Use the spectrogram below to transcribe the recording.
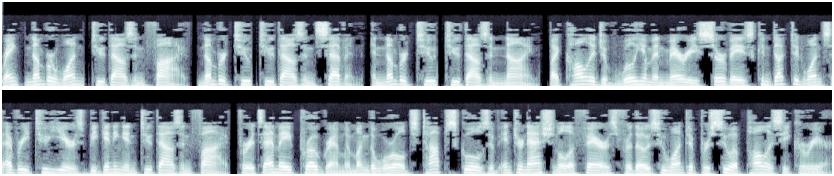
ranked number 1 2005, number 2 2007, and number 2 2009 by College of William and Mary's surveys conducted once every 2 years beginning in 2005 for its MA program among the world's top schools of international affairs for those who want to pursue a policy career.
